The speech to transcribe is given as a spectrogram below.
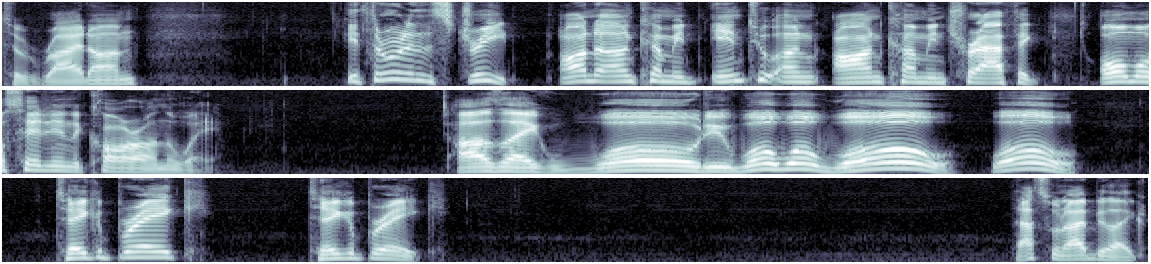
to ride on. He threw it in the street onto oncoming into on, oncoming traffic, almost hitting the car on the way. I was like, "Whoa, dude! Whoa, whoa, whoa, whoa! Take a break. Take a break." That's when I'd be like,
